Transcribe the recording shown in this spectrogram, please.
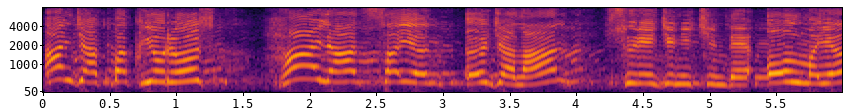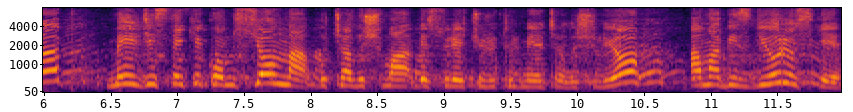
Ancak bakıyoruz hala Sayın Öcalan sürecin içinde olmayıp meclisteki komisyonla bu çalışma ve süreç yürütülmeye çalışılıyor. Ama biz diyoruz ki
